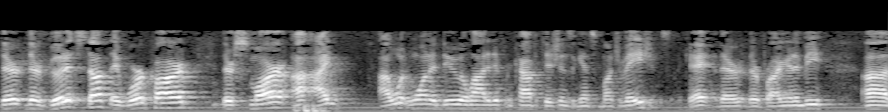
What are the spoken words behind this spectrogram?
They're they're good at stuff. They work hard. They're smart. I, I I wouldn't want to do a lot of different competitions against a bunch of Asians. Okay, they're they're probably going to be uh,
